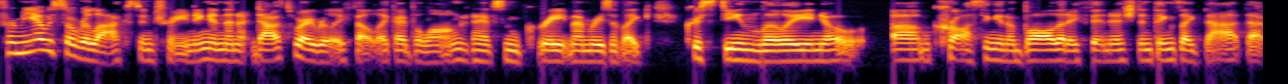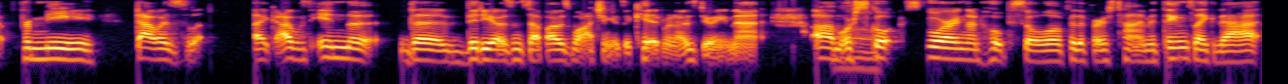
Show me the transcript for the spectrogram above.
for me, I was so relaxed in training, and then that's where I really felt like I belonged. And I have some great memories of like Kristine Lilly, you know, um, crossing in a ball that I finished and things like that. That for me, that was like I was in the the videos and stuff I was watching as a kid when I was doing that, um, wow. or sco- scoring on Hope Solo for the first time and things like that.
